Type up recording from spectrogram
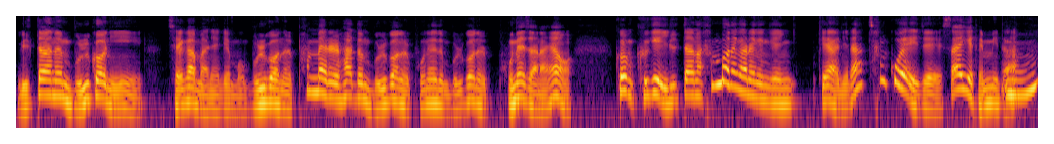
일단은 물건이 제가 만약에 뭐 물건을 판매를 하든 물건을 보내든 물건을 보내잖아요. 그럼 그게 일단은 한 번에 가는 게 아니라 창고에 이제 쌓이게 됩니다. 음.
